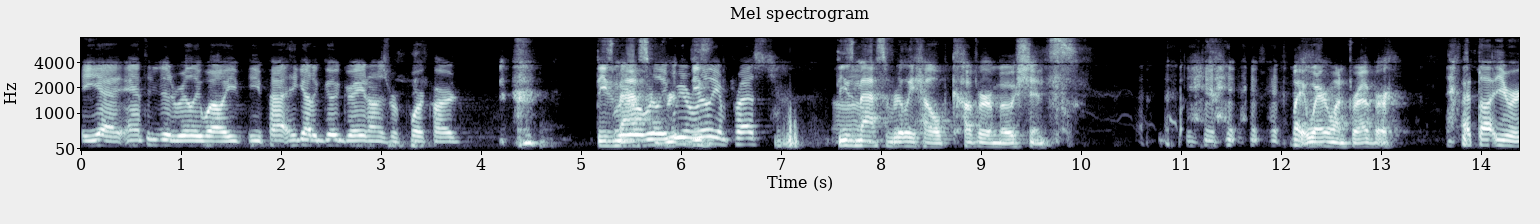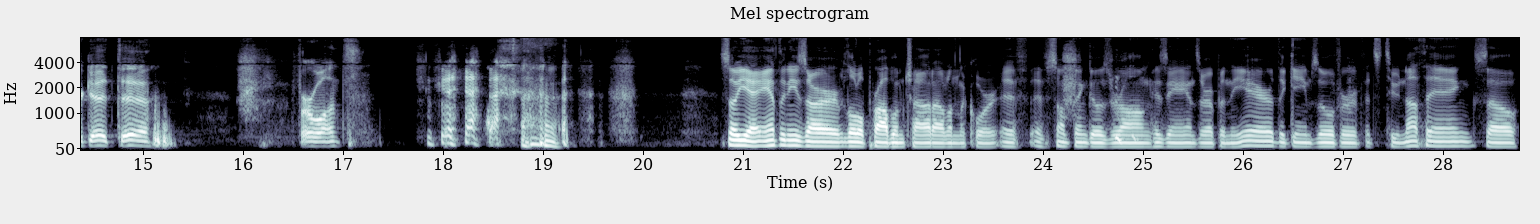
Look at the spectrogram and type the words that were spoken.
Yeah, Anthony did really well. He he pa- he got a good grade on his report card. These We masks were really we were these, really impressed. these Um, masks really help cover emotions. Might wear one forever. I thought you were good too. For once. so yeah, Anthony's our little problem child out on the court. If if something goes wrong, his hands are up in the air. The game's over if it's two nothing. So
